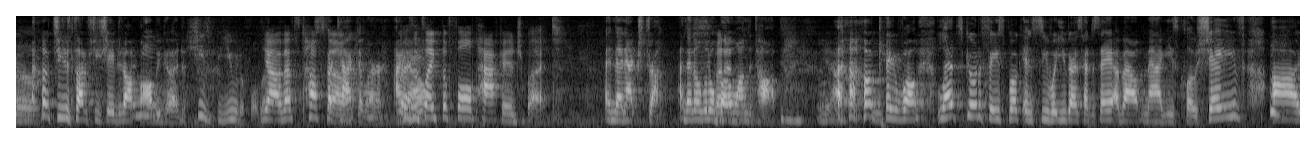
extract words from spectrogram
she just thought if she shaved it off, I'll be good. She's beautiful. Though. Yeah, that's tough. though. Spectacular. I Because know. it's like the full package, but and then extra, and then a little But bow I'm- on the top. yeah. okay, well, let's go to Facebook and see what you guys had to say about Maggie's close shave. Uh,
